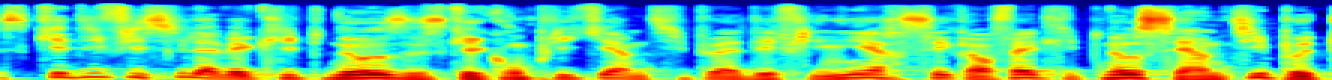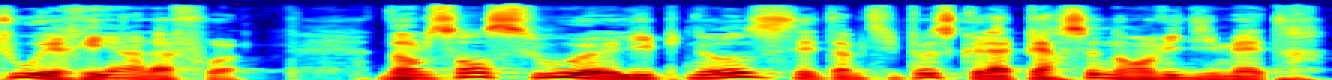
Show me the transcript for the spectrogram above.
ce qui est difficile avec l'hypnose et ce qui est compliqué un petit peu à définir, c'est qu'en fait l'hypnose c'est un petit peu tout et rien à la fois. Dans le sens où euh, l'hypnose c'est un petit peu ce que la personne a envie d'y mettre.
